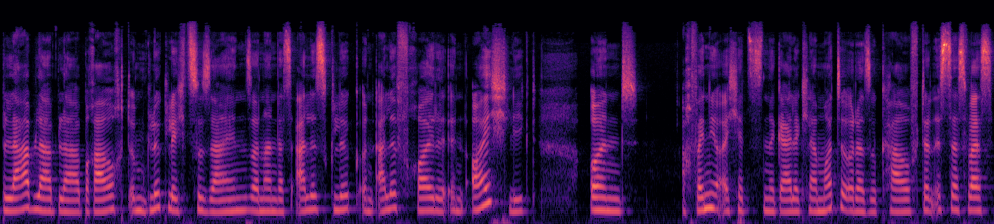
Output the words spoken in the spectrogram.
Blablabla bla bla braucht, um glücklich zu sein, sondern dass alles Glück und alle Freude in euch liegt. Und auch wenn ihr euch jetzt eine geile Klamotte oder so kauft, dann ist das was,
